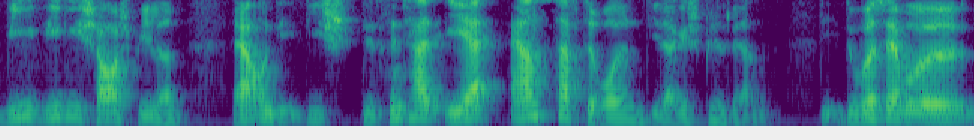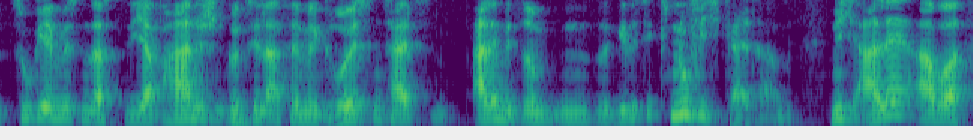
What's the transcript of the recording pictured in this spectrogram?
wie, wie die Schauspielern. Ja, und die, die, die sind halt eher ernsthafte Rollen, die da gespielt werden. Du wirst ja wohl zugeben müssen, dass die japanischen Godzilla-Filme größtenteils alle mit so eine gewisse Knuffigkeit haben. Nicht alle, aber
